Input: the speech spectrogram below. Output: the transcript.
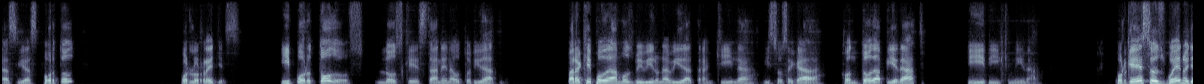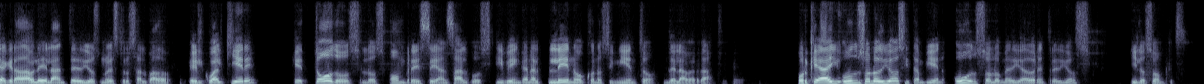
gracias por todo, por los reyes y por todos los que están en autoridad, para que podamos vivir una vida tranquila y sosegada, con toda piedad y dignidad. Porque esto es bueno y agradable delante de Dios nuestro Salvador, el cual quiere que todos los hombres sean salvos y vengan al pleno conocimiento de la verdad. Porque hay un solo Dios y también un solo mediador entre Dios y los hombres.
